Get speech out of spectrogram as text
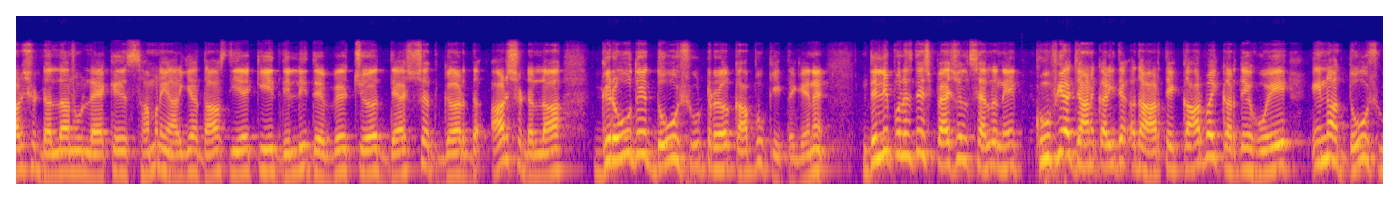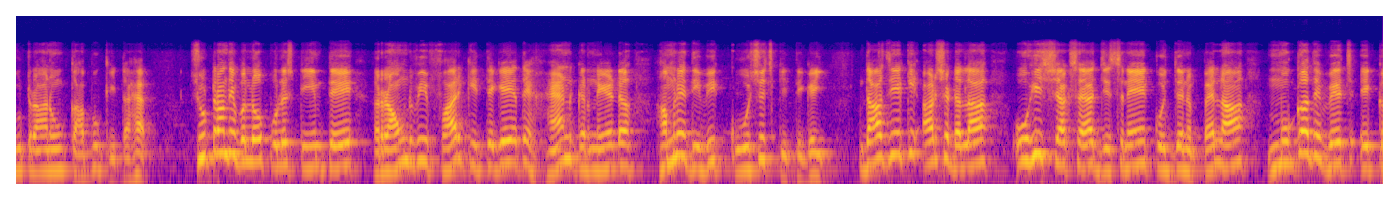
ਅਰਸ਼ ਡੱਲਾ ਨੂੰ ਲੈ ਕੇ ਸਾਹਮਣੇ ਆ ਰਹੀ ਹੈ। ਦੱਸਦੀ ਹੈ ਕਿ ਦਿੱਲੀ ਦੇ ਵਿੱਚ ਦਹਿਸ਼ਤਗਰਦ ਅਰਸ਼ ਡੱਲਾ ਗਿਰੋਹ ਦੇ ਦੋ ਸ਼ੂਟਰ ਕਾਬੂ ਕੀਤੇ ਗਏ ਨੇ। ਦਿੱਲੀ ਪੁਲਿਸ ਦੇ ਸਪੈਸ਼ਲ ਸੈੱਲ ਨੇ ਖੂਫੀਆ ਜਾਣਕਾਰੀ ਦੇ ਆਧਾਰ ਤੇ ਕਾਰਵਾਈ ਕਰਦੇ ਹੋਏ ਇਹਨਾਂ ਦੋ ਸ਼ੂਟਰਾਂ ਨੂੰ ਕਾਬੂ ਕੀਤਾ ਹੈ। ਸ਼ੂਟਰਾਂ ਦੇ ਵੱਲੋਂ ਪੁਲਿਸ ਟੀਮ ਤੇ ਰਾਉਂਡ ਵੀ ਫਾਇਰ ਕੀਤੇ ਗਏ ਅਤੇ ਹੈਂਡ ਗ੍ਰਨੇਡ ਹਮਲੇ ਦੀ ਵੀ ਕੋਸ਼ਿਸ਼ ਕੀਤੀ ਗਈ। ਦੱਸ ਦਈਏ ਕਿ ਅਰਸ਼ ਡੱਲਾ ਉਹੀ ਸ਼ਖਸ ਹੈ ਜਿਸ ਨੇ ਕੁਝ ਦਿਨ ਪਹਿਲਾਂ ਮੋਗਾ ਦੇ ਵਿੱਚ ਇੱਕ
